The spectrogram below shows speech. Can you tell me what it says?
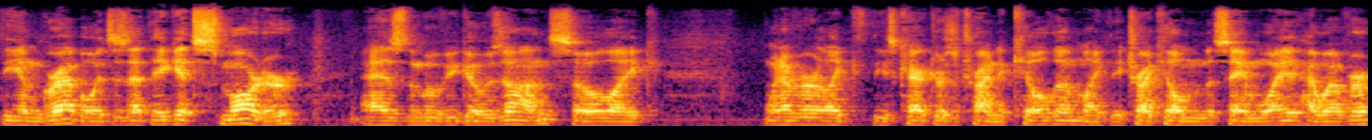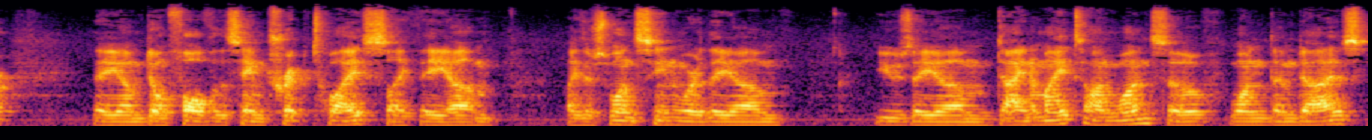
the um, graboids is that they get smarter as the movie goes on. So like whenever like these characters are trying to kill them, like they try to kill them the same way. However, they um, don't fall for the same trick twice. Like they um, like there's one scene where they um, use a um, dynamite on one, so one of them dies.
